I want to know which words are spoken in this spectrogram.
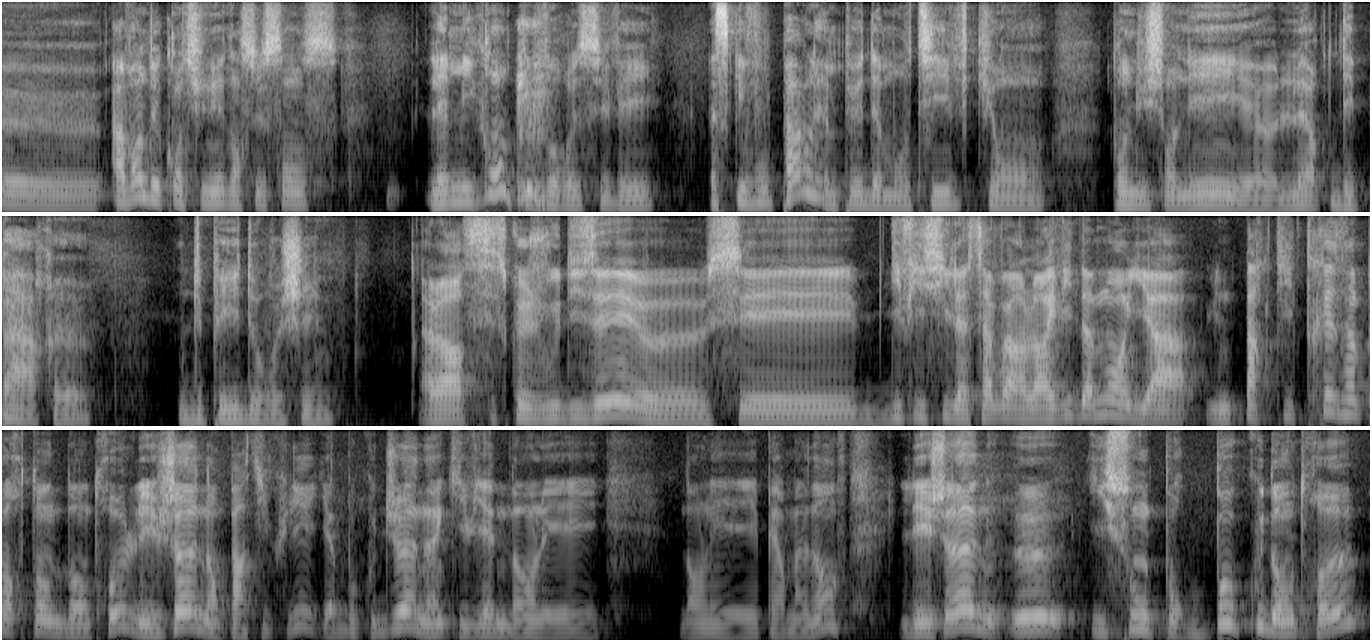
euh, avant de continuer dans ce sens, les migrants que vous recevez, est-ce qu'ils vous parlent un peu des motifs qui ont conditionné leur départ du pays d'origine? Alors, c'est ce que je vous disais, euh, c'est difficile à savoir. Alors, évidemment, il y a une partie très importante d'entre eux, les jeunes en particulier. Il y a beaucoup de jeunes hein, qui viennent dans les, dans les permanences. Les jeunes, eux, ils sont pour beaucoup d'entre eux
